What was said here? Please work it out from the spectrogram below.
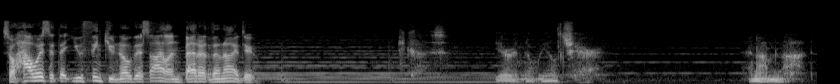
So how is it that you think you know this island better than I do? Because you're in the wheelchair. And I'm not.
